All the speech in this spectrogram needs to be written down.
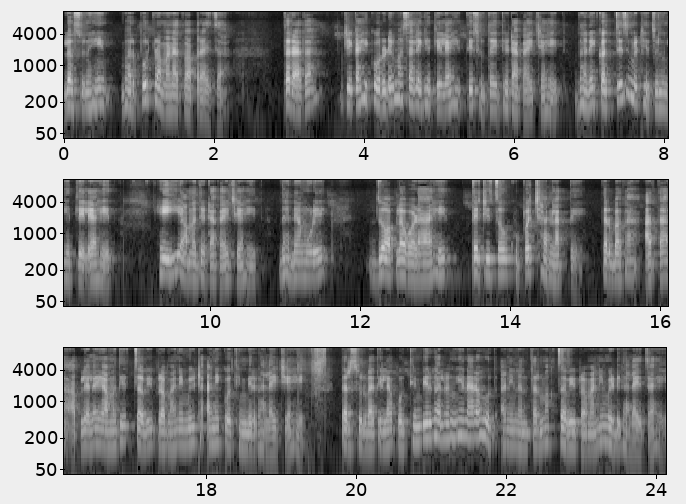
लसूणही भरपूर प्रमाणात वापरायचा. तर आता जे काही कोरडे मसाले घेतलेले आहेत ते सुद्धा इथे टाकायचे आहेत. धने कच्चेच मी ठेचून घेतलेले आहेत. हेही यामध्ये टाकायचे आहेत. धन्यामुळे जो आपला वडा आहे त्याची चव खूपच छान लागते. तर बघा आता आपल्याला यामध्ये चवीप्रमाणे मीठ आणि कोथिंबीर घालायची आहे. तर सुरुवातीला कोथिंबीर घालून घेणार आहोत आणि नंतर मग चवीप्रमाणे मीठ घालायचं आहे.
